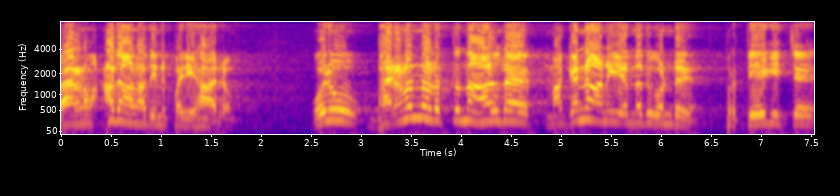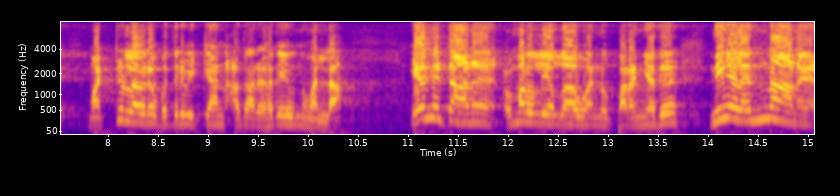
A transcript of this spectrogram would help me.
കാരണം അതാണ് അതിന് പരിഹാരം. ഒരു ഭരണം നടത്തുന്ന ആളുടെ മകനാണ് എന്നതുകൊണ്ട് പ്രത്യേകിച്ച് മറ്റുള്ളവരെ ഉപദ്രവിക്കാൻ അത് അർഹതയൊന്നുമല്ല. എന്നിട്ടാണ് ഉമർ അലി അള്ളാഹു അന്നു പറഞ്ഞത് നിങ്ങൾ എന്നാണ്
